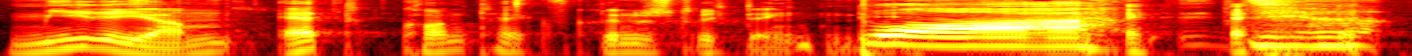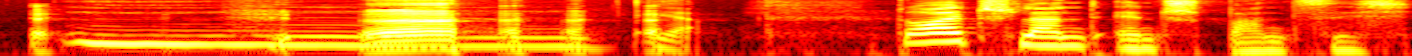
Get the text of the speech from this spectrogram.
Miriam at kontext-denken. Boah. Ja, mm, ja. Deutschland entspannt sich.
